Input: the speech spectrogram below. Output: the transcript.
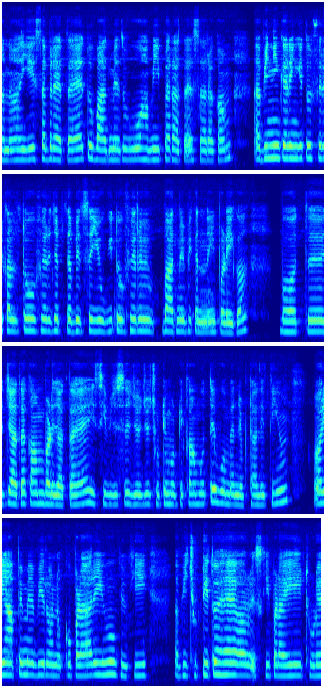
आना, ये सब रहता है तो बाद में तो वो हम ही पर आता है सारा काम। अभी नहीं करेंगे तो फिर कल तो फिर जब तबीयत सही होगी तो फिर बाद में भी करना ही पड़ेगा। बहुत ज़्यादा काम बढ़ जाता है, इसी वजह से जो जो छोटे मोटे काम होते हैं वो मैं निपटा लेती हूँ। और यहाँ पे मैं भी रौनक को पढ़ा रही हूँ, क्योंकि अभी छुट्टी तो है और इसकी पढ़ाई थोड़े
